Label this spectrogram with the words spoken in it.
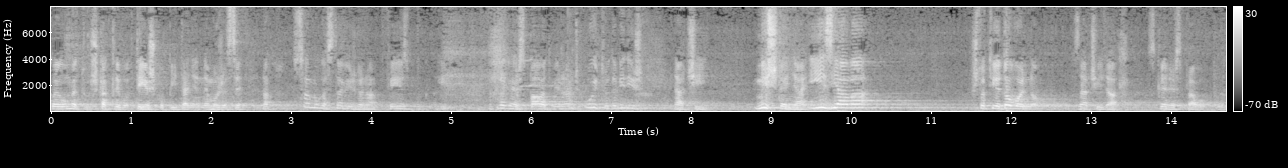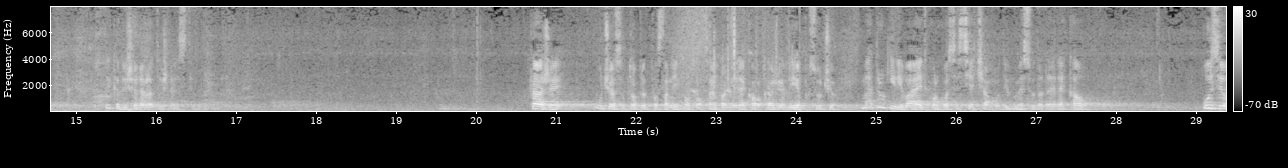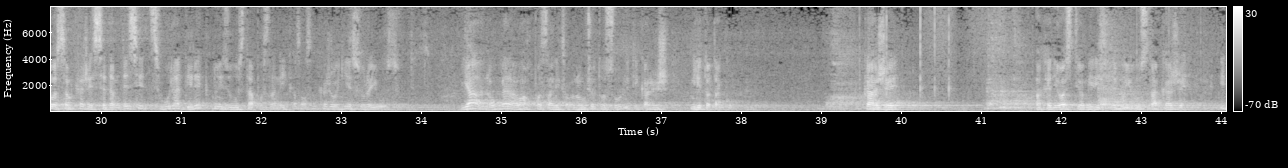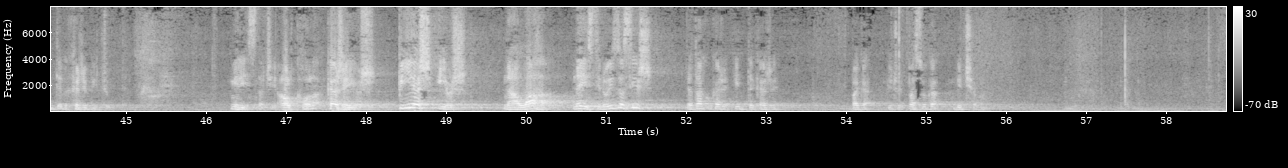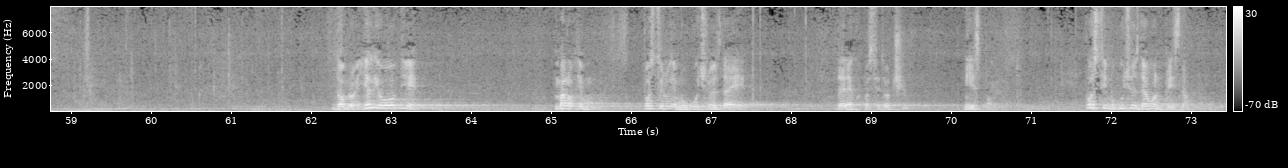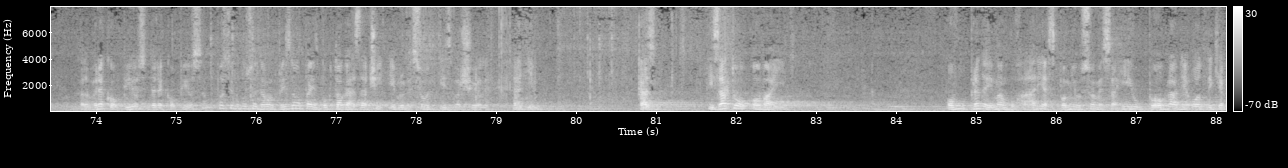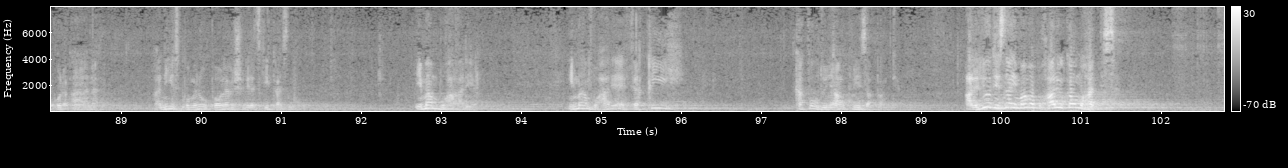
koje je umetu škakljivo, teško pitanje, ne može se, na, samo ga staviš ga na Facebook i legneš spavati mirno, znači ujutro da vidiš, znači, mišljenja i izjava što ti je dovoljno znači da skreneš s pravog puta. Nikad više ne vratiš na istinu. Kaže, učio sam to pred poslanikom, pa sam pa mi je rekao, kaže, lijepo se učio. Ima drugi rivajet, koliko se sjećamo od Ibn Mesuda, da je rekao, uzeo sam, kaže, 70 sura direktno iz usta poslanika, sam sam, kaže, od nje sura Jusuf. Ja, na no, Allah poslanik, sam naučio to suru i ti kažeš, nije to tako kaže, pa kad je ostio miris nebu i usta, kaže, idite kaže, bi čujte. Miris, znači, alkohola, kaže još, piješ i još na Allaha neistinu iznosiš, da tako kaže, idite, kaže, pa ga bičuj, pa su ga bičeva. Dobro, je li ovdje malo ovdje postoji mogućnost da je da je neko posvjedočio, nije spomenuto. Postoji mogućnost da je on priznao. Kada mu je rekao pio sam, da je rekao pio sam, postoji mogućnost da je on priznao, pa je zbog toga, znači, Ibn Mesud izvršio li nad njim kaznu. I zato ovaj ovu predaju imam Buharija spominju u svome sahihu poglavlje odlike Kur'ana, a nije spomenuo poglavlje širijetskih kazni. Imam Buharija. Imam Buharija je faqih kakvog dunjanku nije zapamtio. Ali ljudi znaju imama Buhariju kao muhadisa.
